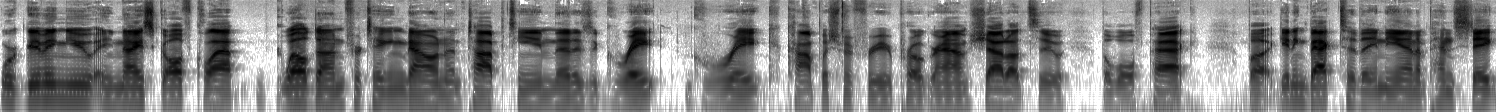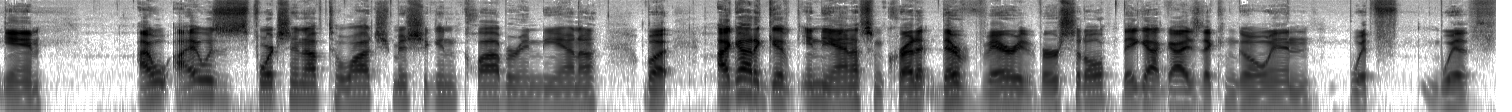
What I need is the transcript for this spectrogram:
we're giving you a nice golf clap. Well done for taking down a top team. That is a great, great accomplishment for your program. Shout out to the Wolfpack. But getting back to the Indiana Penn State game, I, I was fortunate enough to watch Michigan clobber Indiana, but I got to give Indiana some credit. They're very versatile. They got guys that can go in with with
